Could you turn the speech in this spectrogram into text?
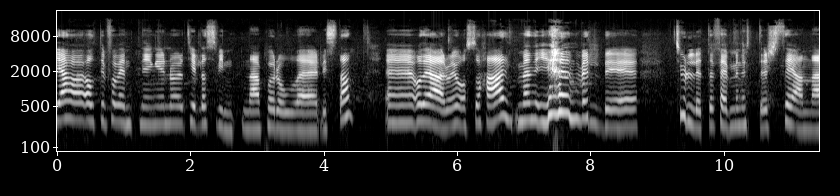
jeg har alltid forventninger når Tilda Svinten er på rollelista. Eh, og det er hun jo også her, men i en veldig tullete fem minutters scene.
